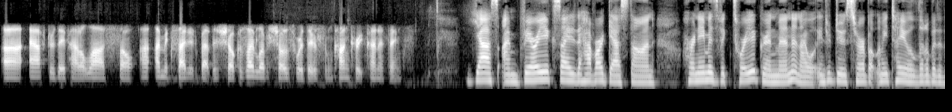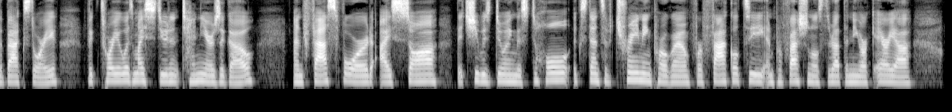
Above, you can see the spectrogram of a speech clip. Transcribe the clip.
uh, after they've had a loss. So I'm excited about this show because I love shows where there's some concrete kind of things. Yes, I'm very excited to have our guest on. Her name is Victoria Grinman, and I will introduce her, but let me tell you a little bit of the backstory. Victoria was my student 10 years ago. And fast forward, I saw that she was doing this whole extensive training program for faculty and professionals throughout the New York area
